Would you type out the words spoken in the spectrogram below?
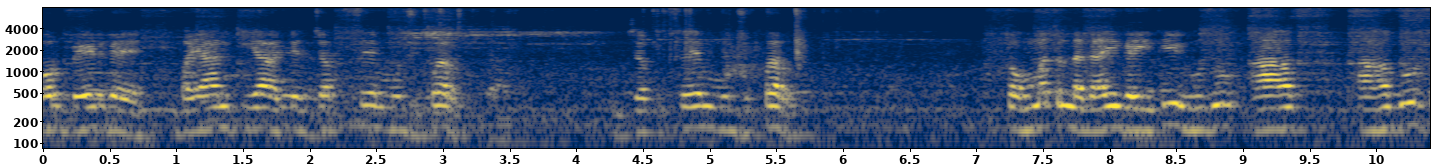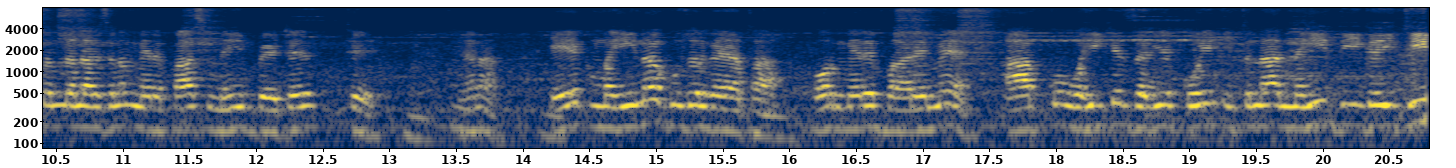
और बैठ गए। बयान किया कि जब से मुझ पर, जब से मुझ पर तोहमत लगाई गई थी, हुजूर, आज हजूर सल्लल्लाहु अलैहि वसल्लम मेरे पास नहीं बैठे थे है ना? एक महीना गुजर गया था और मेरे बारे में आपको वही के ज़रिए कोई इतला नहीं दी गई थी।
